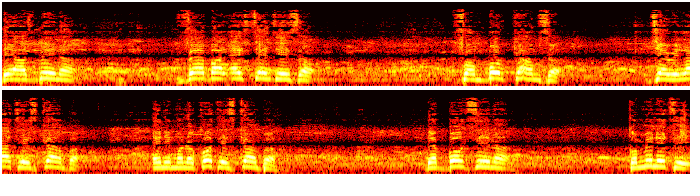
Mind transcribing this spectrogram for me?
there has been uh, verbal exchanges uh, from both camps, Jerry Lartey's camp uh, and Emmanuel Quartey's camp. Uh, the boxing uh, community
